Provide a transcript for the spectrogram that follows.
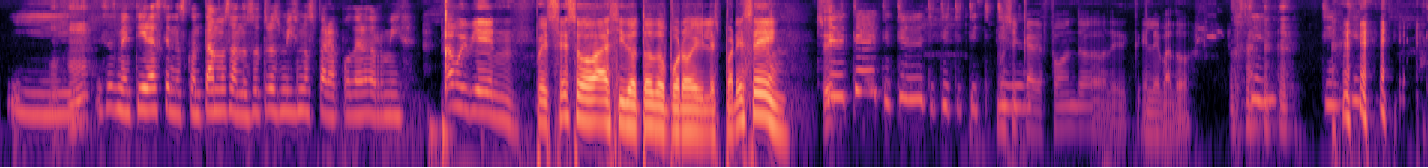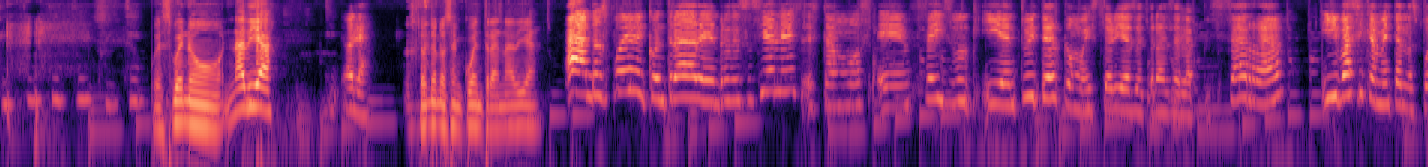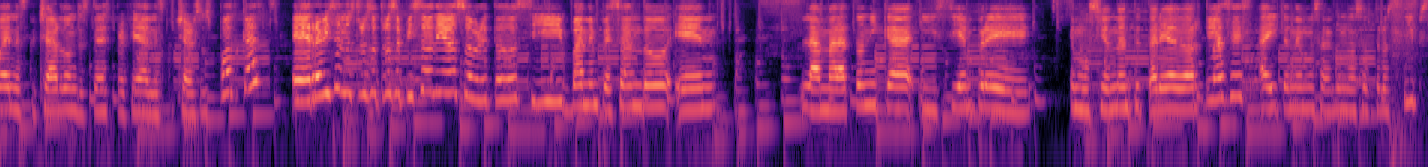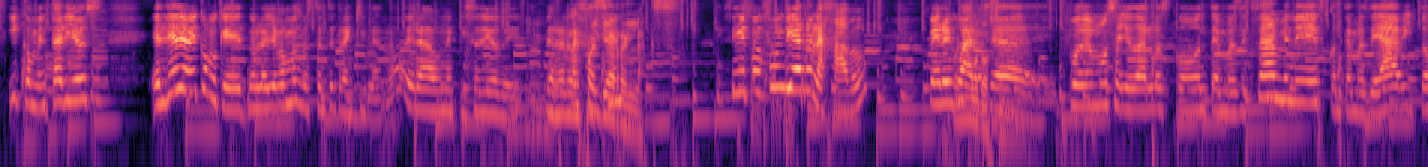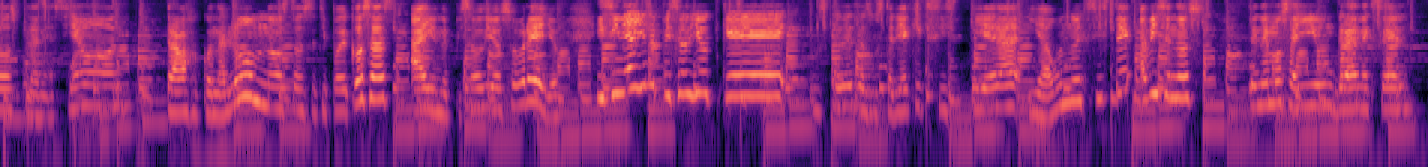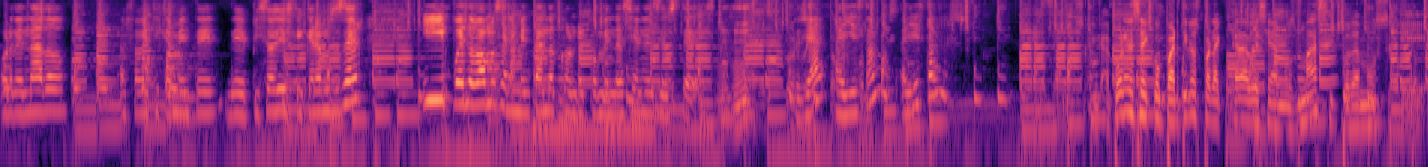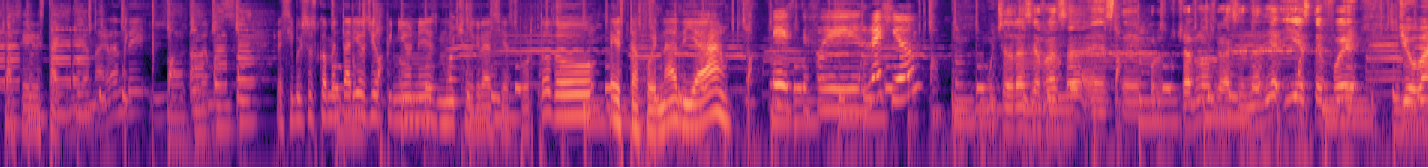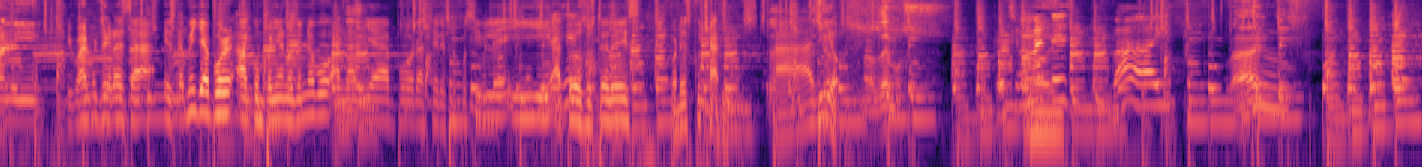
y esas mentiras que nos contamos a nosotros mismos para poder dormir. Ah, muy bien. Pues eso ha sido todo por hoy, ¿les parece? Sí. Música de fondo, de elevador. Pues bueno, Nadia. Hola. ¿Dónde nos encuentra Nadia? Ah, nos pueden encontrar en redes sociales. Estamos en Facebook y en Twitter como Historias detrás de la pizarra. Y básicamente nos pueden escuchar donde ustedes prefieran escuchar sus podcasts. Eh, revisen nuestros otros episodios, sobre todo si van empezando en la maratónica y siempre emocionante tarea de dar clases. Ahí tenemos algunos otros tips y comentarios. El día de hoy como que nos la llevamos bastante tranquila, ¿no? Era un episodio de, de relajación. fue el día relax. Sí, fue, fue un día relajado, pero igual, o sea, podemos ayudarlos con temas de exámenes, con temas de hábitos, planeación, trabajo con alumnos, todo ese tipo de cosas. Hay un episodio sobre ello. Y si hay un episodio que ustedes les gustaría que existiera y aún no existe, avísenos. Tenemos allí un gran Excel ordenado alfabéticamente de episodios que queremos hacer y pues lo vamos alimentando con recomendaciones de ustedes. Pues ya, ahí estamos, ahí estamos. Acuérdense de compartirnos para que cada vez seamos más y podamos eh, hacer esta comunidad más grande y pues, podamos recibir sus comentarios y opiniones. Muchas gracias por todo. Esta fue Nadia. Este fue Regio. Muchas gracias, Raza, este, por escucharnos. Gracias, Nadia. Y este fue Giovanni. Igual muchas gracias a Escamilla por acompañarnos de nuevo, a Nadia por hacer esto posible y a todos ustedes por escucharnos. Adiós. Nos vemos. El próximo martes. Bye. Bye.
